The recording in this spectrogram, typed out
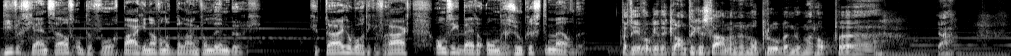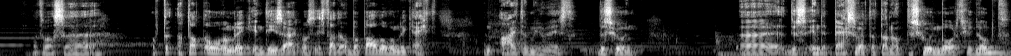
Die verschijnt zelfs op de voorpagina van het Belang van Limburg. Getuigen worden gevraagd om zich bij de onderzoekers te melden. Dat heeft ook in de kranten gestaan met een oproep en noem maar op. Uh, ja, dat was. Uh, op, dat ogenblik, in die zaak, was, is dat op een bepaald ogenblik echt een item geweest. De schoen. Uh, dus in de pers werd dat dan ook de schoenmoord genoemd.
